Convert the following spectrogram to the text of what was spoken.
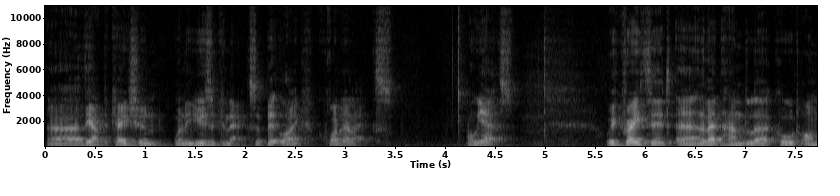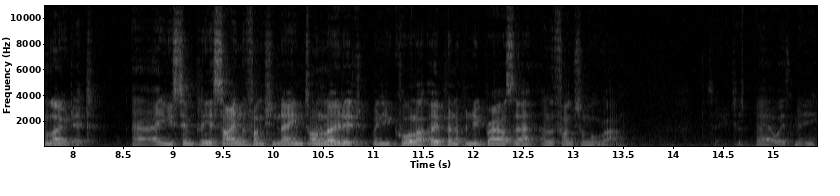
uh, the application when a user connects, a bit like QuadLX? Well, yes. We've created an event handler called onloaded. Uh, you simply assign the function name to onloaded when you call up, open up a new browser and the function will run. So just bear with me.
